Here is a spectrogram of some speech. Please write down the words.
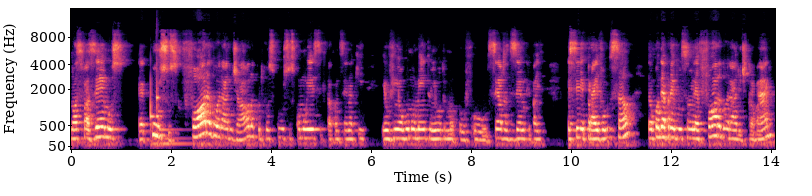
nós fazemos é, cursos fora do horário de aula, porque os cursos como esse que está acontecendo aqui, eu vi em algum momento, em outro, o, o Sérgio dizendo que vai ser para a evolução, então, quando é para a evolução, ele é fora do horário de trabalho,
